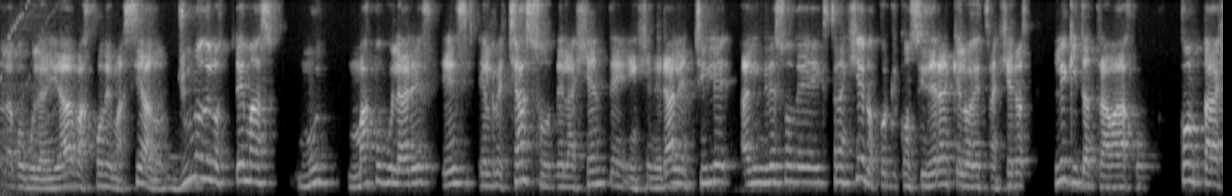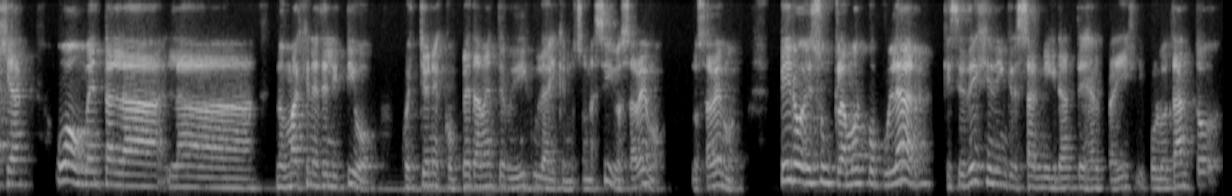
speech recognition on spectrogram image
La popularidad bajó demasiado y uno de los temas muy, más populares es el rechazo de la gente en general en Chile al ingreso de extranjeros porque consideran que los extranjeros le quitan trabajo, contagian o aumentan los márgenes delictivos. Cuestiones completamente ridículas y que no son así, lo sabemos, lo sabemos. Pero es un clamor popular que se deje de ingresar migrantes al país y por lo tanto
